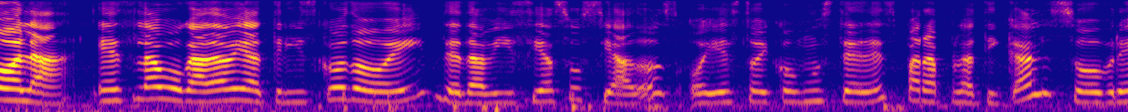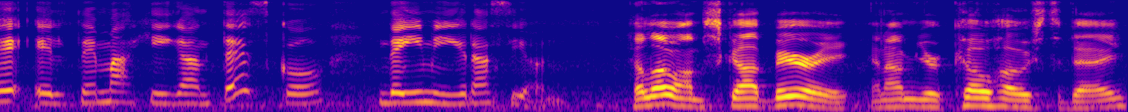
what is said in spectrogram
Hola, es la abogada Beatriz Godoy de Davis y Asociados. Hoy estoy con ustedes para platicar sobre el tema gigantesco de inmigración. Hello, I'm Scott Berry, and I'm your co host today.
